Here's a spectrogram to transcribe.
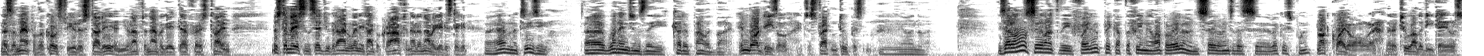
There's a map of the coast for you to study, and you'll have to navigate there first time. Mr. Mason said you could handle any type of craft and had a navigator's ticket. I have, and it's easy. Uh, what engine's the cutter powered by? Inboard diesel. It's a Stratton two-piston. Uh, yeah, I know. Is that all? Sail out to the freighter, pick up the female operator, and sail her into this uh, Wreckers Point? Not quite all. Uh, there are two other details.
